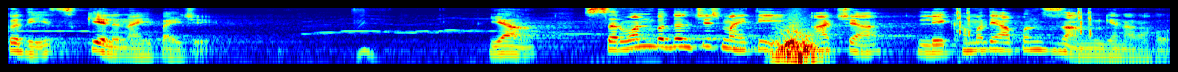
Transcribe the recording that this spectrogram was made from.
कधीच केलं नाही पाहिजे. या सर्वांबद्दलचीच माहिती आजच्या लेखामध्ये आपण जाणून घेणार आहोत.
